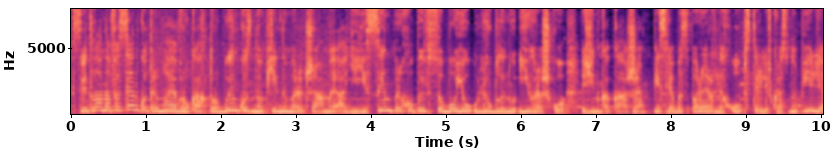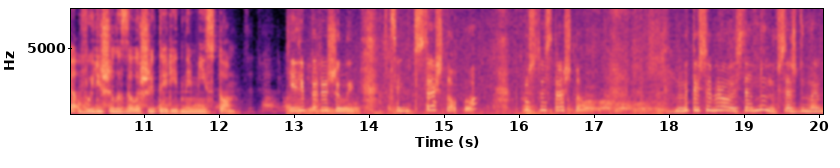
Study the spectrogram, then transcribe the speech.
Світлана Фесенко тримає в руках торбинку з необхідними речами, а її син прихопив з собою улюблену іграшку. Жінка каже, після безперервних обстрілів Краснопілля вирішили залишити рідне місто. Єлі пережили. Це страшно було. Просто страшно. Ми то й собиралися давно, ну все ж думаємо,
